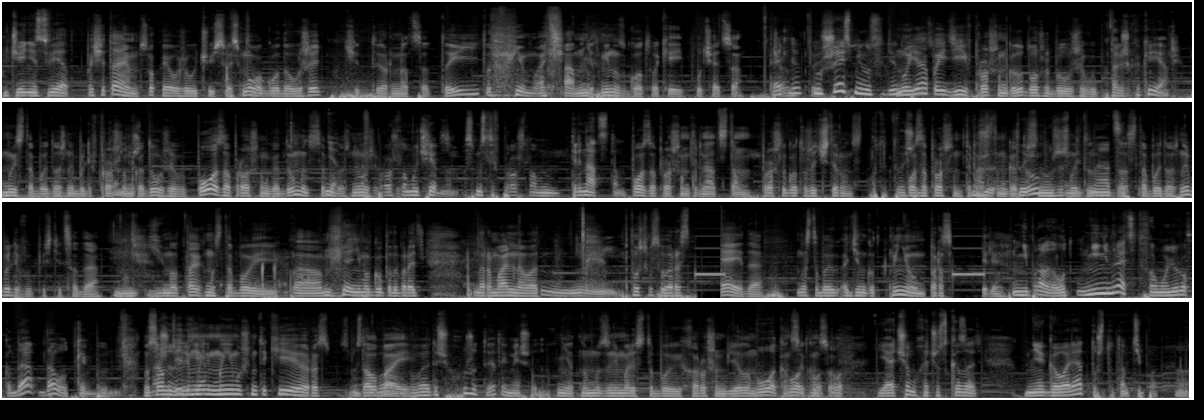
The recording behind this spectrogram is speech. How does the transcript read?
Учение свет. Посчитаем, сколько я уже учусь. С восьмого года уже 14 Твою мать. А, ну нет, минус год, окей, получается. 5 Чё? лет? Ну, есть- 6 минус 1. Ну, я, по идее, в прошлом году должен был уже выпустить. Так же, как и я. Мы с тобой должны были в прошлом Конечно. году уже... Позапрошлом году мы с тобой Нет, должны в уже... прошлом были учебном. В смысле, в прошлом 13-м. Позапрошлом 13 Прошлый год уже 14 Вот точно. Позапрошлом 13 Уже- году точно, уже мы д- 15. да, с тобой должны были выпуститься, да. Ну, ё- Но так как мы с тобой... а, я не могу подобрать нормального... Потому что мы с тобой распи***яи, да. Мы с тобой один год как минимум пораспи***ли. Неправда. Вот мне не нравится эта формулировка, да? Да, вот как бы... На самом деле друзья- мы, мы уж не такие В смысле, раздолбаи. Бывает, бывает еще хуже, ты это имеешь в виду? Нет, но мы занимались с тобой хорошим делом, в Вот, конце вот, концов. вот, вот. Я о чем хочу сказать. Мне говорят то, что там, типа, э,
